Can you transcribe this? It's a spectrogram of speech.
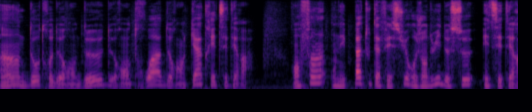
1, d'autres de rang 2, de rang 3, de rang 4, etc. Enfin, on n'est pas tout à fait sûr aujourd'hui de ce etc.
